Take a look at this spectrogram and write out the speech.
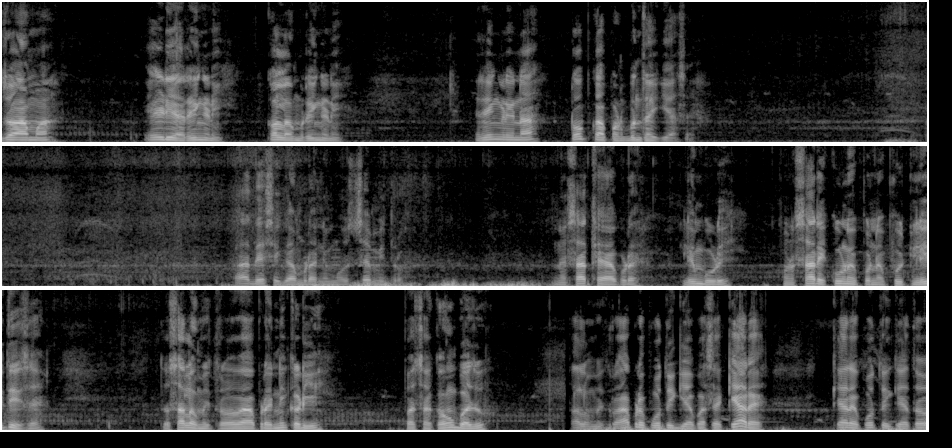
જો આમાં એડિયા રીંગણી, કલમ રીંગણી, રીંગણીના ટોપકા પણ બંધાઈ ગયા છે. આ દેશી ગામડાની મોજ છે મિત્રો. ને સાથે આપણે લીંબુડી પણ સારી કૂણી પણ ફૂટ લીધી છે. તો ચાલો મિત્રો, હવે આપણે નીકળીએ પાછા ઘઉં બાજુ. ચાલો મિત્રો, આપણે પહોંચી ગયા પાસે ક્યારે? ક્યારે પહોંચી ગયા? તો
